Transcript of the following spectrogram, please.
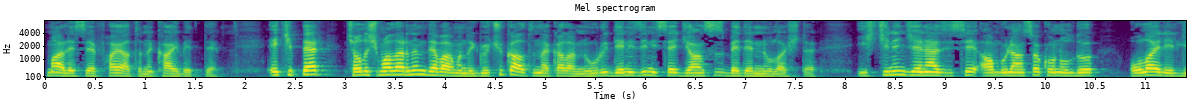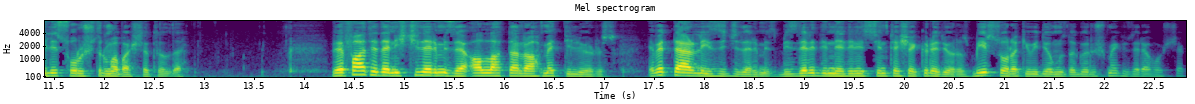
maalesef hayatını kaybetti. Ekipler çalışmalarının devamında göçük altında kalan Nuri Deniz'in ise cansız bedenine ulaştı. İşçinin cenazesi ambulansa konuldu. Olayla ilgili soruşturma başlatıldı. Vefat eden işçilerimize Allah'tan rahmet diliyoruz. Evet değerli izleyicilerimiz, bizleri dinlediğiniz için teşekkür ediyoruz. Bir sonraki videomuzda görüşmek üzere, hoşçakalın.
